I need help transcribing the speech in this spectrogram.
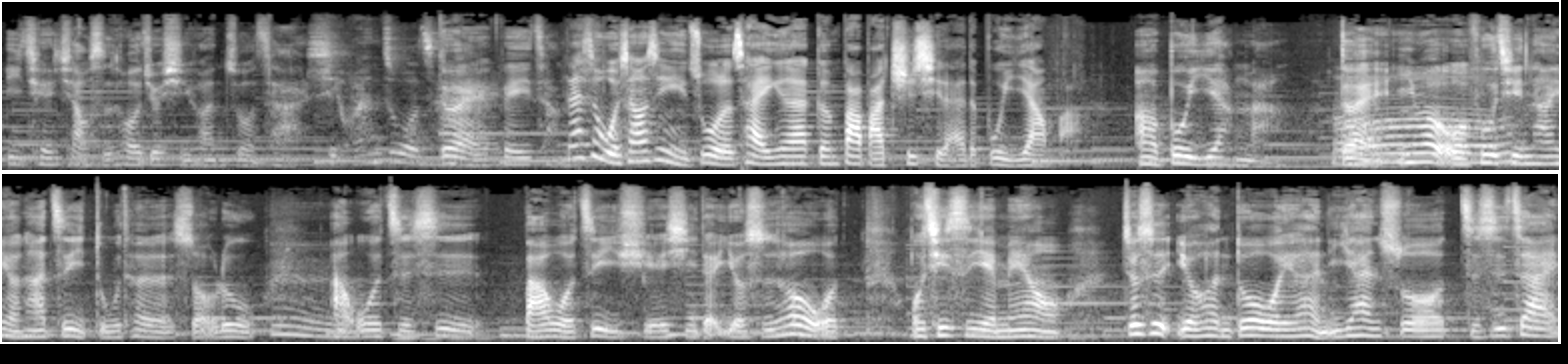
以前小时候就喜欢做菜，喜欢做菜，对，非常。但是我相信你做的菜应该跟爸爸吃起来的不一样吧？啊、呃，不一样啦。对，因为我父亲他有他自己独特的收入，嗯啊，我只是把我自己学习的，有时候我我其实也没有，就是有很多我也很遗憾说，只是在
